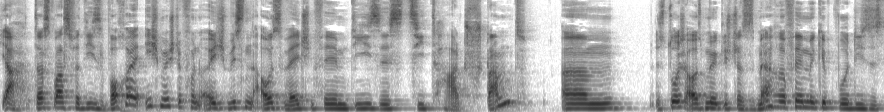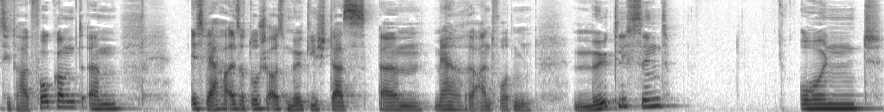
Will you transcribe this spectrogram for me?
Ja, das war's für diese Woche. Ich möchte von euch wissen, aus welchem Film dieses Zitat stammt. Ähm, ist durchaus möglich, dass es mehrere Filme gibt, wo dieses Zitat vorkommt. Ähm, es wäre also durchaus möglich, dass ähm, mehrere Antworten möglich sind. Und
